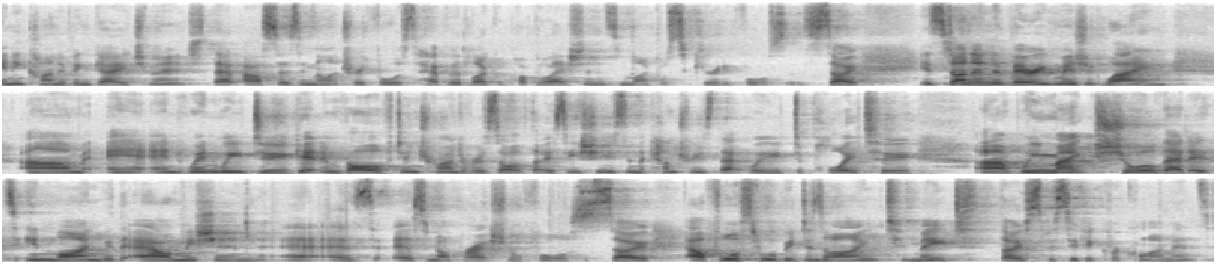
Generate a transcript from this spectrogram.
any kind of engagement that us as a military force have with local populations and local security forces. So it's done in a very measured way. Um, and, and, when we do get involved in trying to resolve those issues in the countries that we deploy to, uh, we make sure that it's in line with our mission as, as an operational force. So our force will be designed to meet those specific requirements.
